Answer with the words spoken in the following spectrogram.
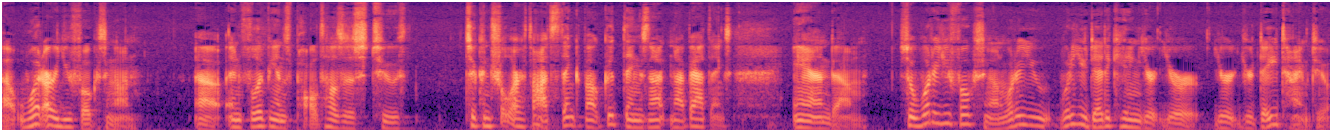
uh, what are you focusing on uh, in Philippians, Paul tells us to to control our thoughts, think about good things, not not bad things. And um, so, what are you focusing on? What are you what are you dedicating your your your your daytime to?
